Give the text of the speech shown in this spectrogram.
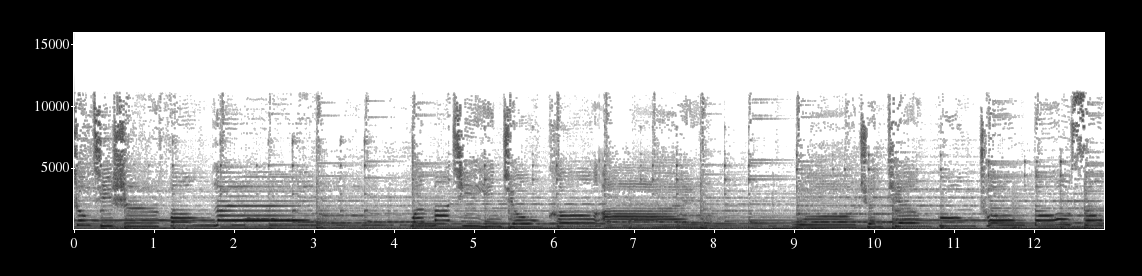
生气是风雷，万马齐喑究可哀。我劝天公重抖擞，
